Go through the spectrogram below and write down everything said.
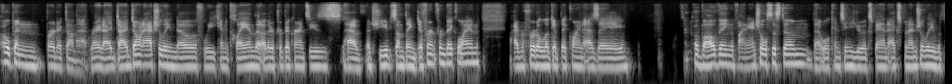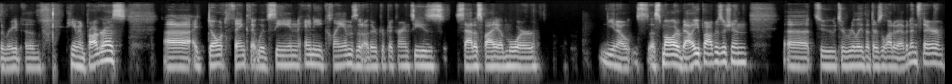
open verdict on that, right? I, I don't actually know if we can claim that other cryptocurrencies have achieved something different from Bitcoin. I prefer to look at Bitcoin as a evolving financial system that will continue to expand exponentially with the rate of human progress. Uh, I don't think that we've seen any claims that other cryptocurrencies satisfy a more, you know, a smaller value proposition. Uh, to to really that there's a lot of evidence there.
